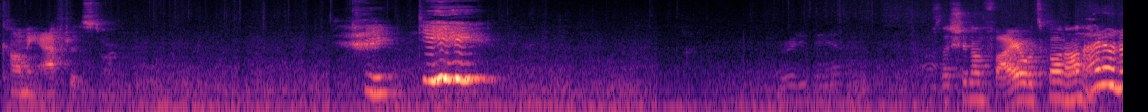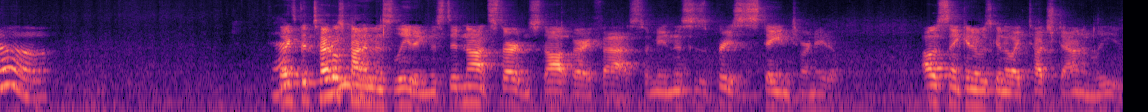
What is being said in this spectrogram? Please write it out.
Calming after the storm. Dee. Is that shit on fire? What's going on? I don't know. like the title's crazy. kind of misleading. This did not start and stop very fast. I mean, this is a pretty sustained tornado. I was thinking it was gonna like touch down and leave.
